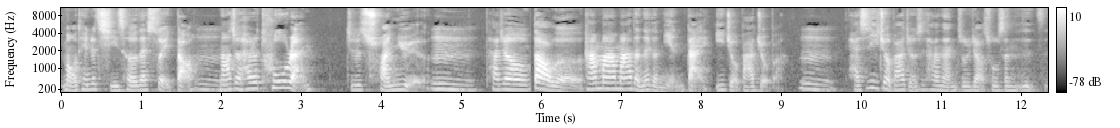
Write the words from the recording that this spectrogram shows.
某天就骑车在隧道，然后就他就突然就是穿越了，嗯他就到了他妈妈的那个年代，一九八九吧，嗯，还是一九八九是他男主角出生的日子。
